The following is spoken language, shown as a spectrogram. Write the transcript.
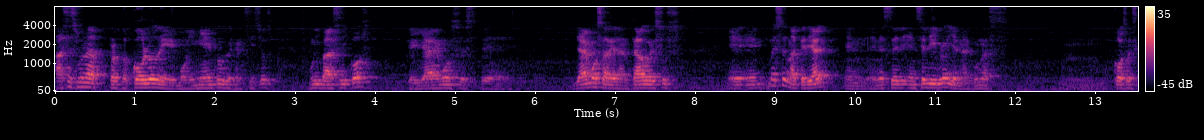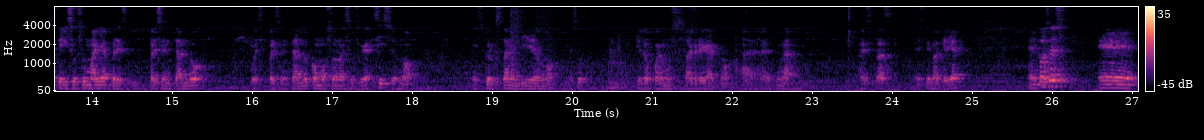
haces un protocolo de movimientos, de ejercicios muy básicos que ya hemos, este, ya hemos adelantado esos, eh, ese material en, ese, en, ese, libro y en algunas mm, cosas que hizo Sumaya presentando, pues, presentando cómo son esos ejercicios, ¿no? Eso creo que está en video, ¿no? Eso que lo podemos agregar ¿no? a, estas, este material. Entonces, eh,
